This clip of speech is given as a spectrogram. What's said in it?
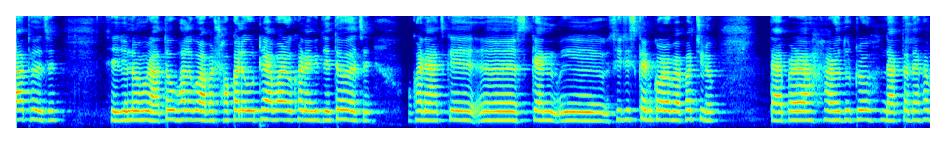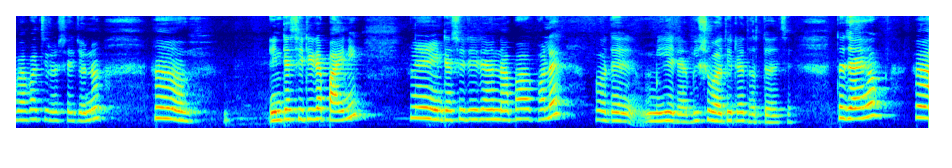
রাত হয়েছে। সেই জন্য রাতেও ভালো করে, আবার সকালে উঠে আবার ওখানে যেতে হয়েছে। ওখানে আজকে স্ক্যান সিটি স্ক্যান করার ব্যাপার ছিল। তারপরে আরও দুটো ডাক্তার দেখার ব্যাপার ছিল, সেই জন্য হ্যাঁ ইন্টারসিটিটা পাইনি। হ্যাঁ ইন্টারসিটিটা না পাওয়ার ফলে ওদের ইয়েটা, বিশ্বভারতীটা ধরতে হয়েছে। তো যাই হোক হ্যাঁ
